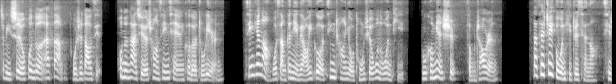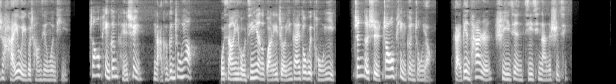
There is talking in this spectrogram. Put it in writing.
这里是混沌 FM，我是刀姐，混沌大学创新前沿课的主理人。今天呢，我想跟你聊一个经常有同学问的问题：如何面试，怎么招人？那在这个问题之前呢，其实还有一个常见问题：招聘跟培训哪个更重要？我想有经验的管理者应该都会同意，真的是招聘更重要。改变他人是一件极其难的事情。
